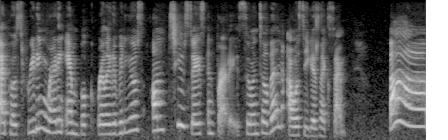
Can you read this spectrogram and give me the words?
I post reading, writing, and book related videos on Tuesdays and Fridays. So until then, I will see you guys next time. Bye!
